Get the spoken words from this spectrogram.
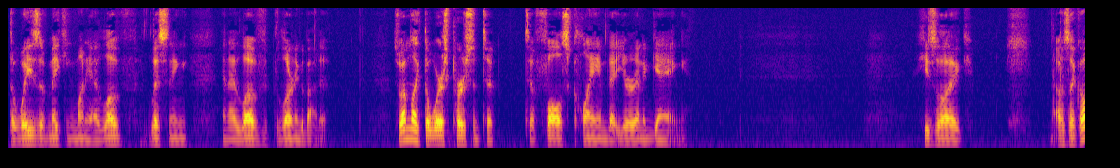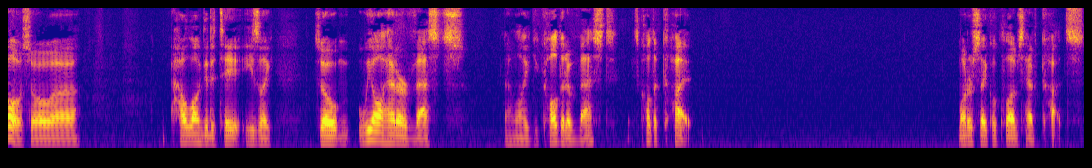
the ways of making money. I love listening and I love learning about it. So I'm like the worst person to to false claim that you're in a gang. He's like I was like, oh, so uh, how long did it take? He's like, so we all had our vests. And I'm like, you called it a vest? It's called a cut. Motorcycle clubs have cuts,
